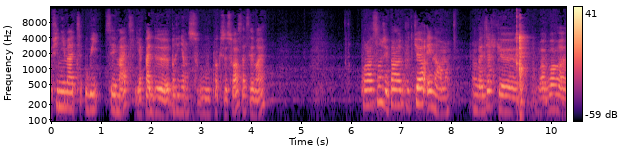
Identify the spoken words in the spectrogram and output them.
Fini mat, oui, c'est mat. Il n'y a pas de brillance ou quoi que ce soit, ça c'est vrai. Pour l'instant, j'ai pas un coup de cœur énorme on va dire que on va voir euh,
